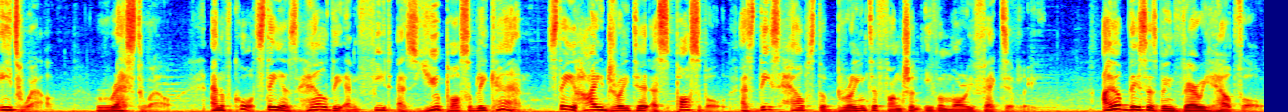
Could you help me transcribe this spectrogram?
Eat well, rest well and of course, stay as healthy and fit as you possibly can. Stay hydrated as possible, as this helps the brain to function even more effectively. I hope this has been very helpful.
